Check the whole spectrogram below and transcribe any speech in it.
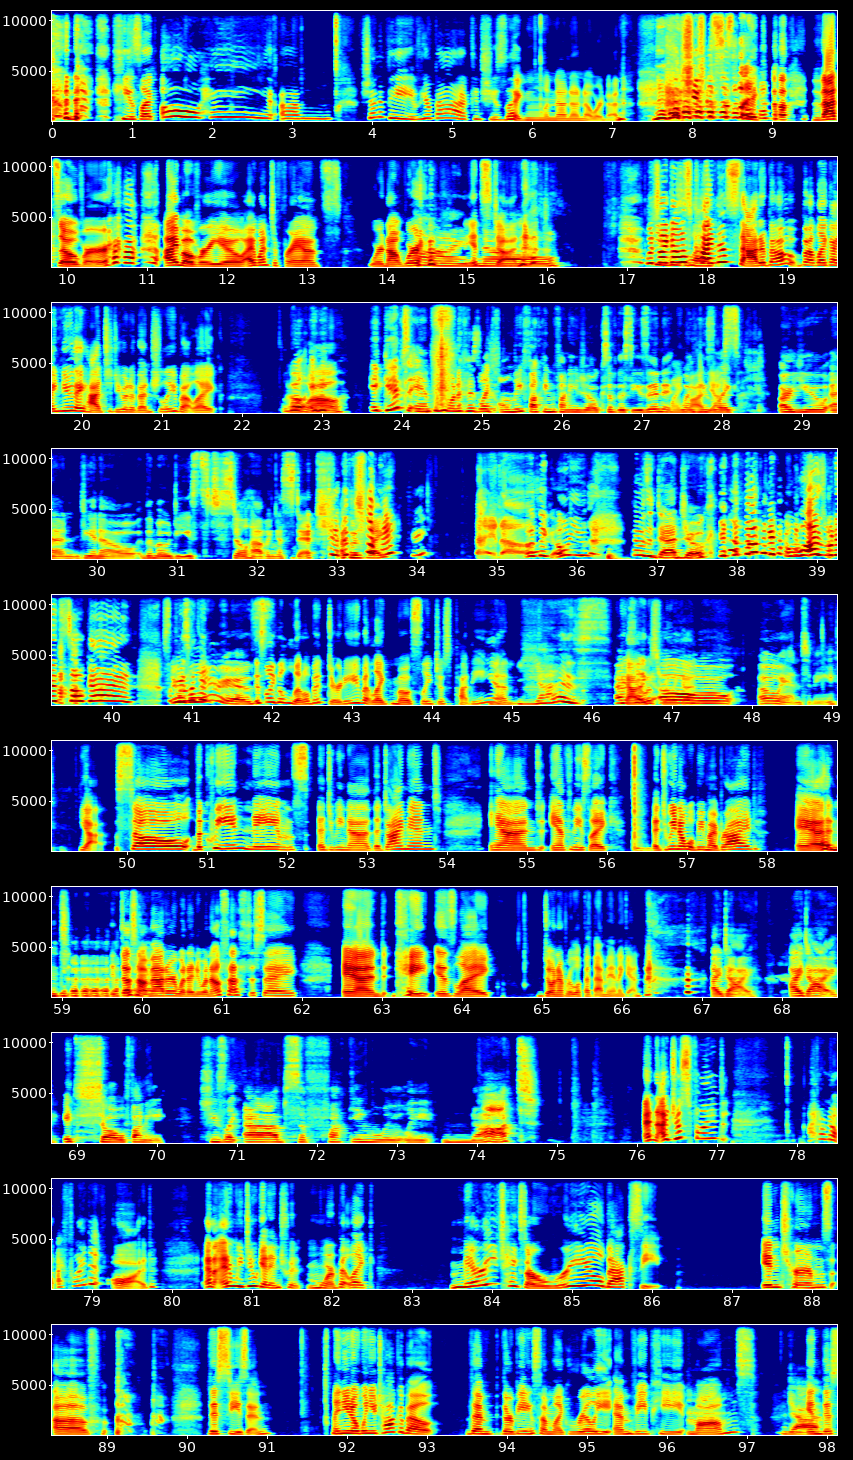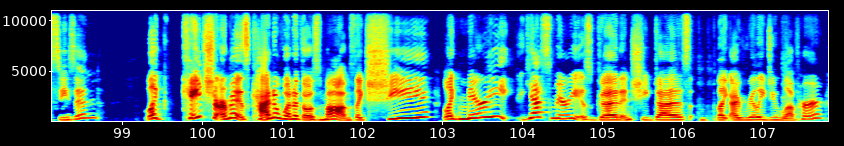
he's like, "Oh, hey, um Genevieve, you're back." And she's like, "Mm, "No, no, no, we're done." she just is like, uh, "That's over. I'm over you. I went to France. We're not we're it's done." which He like I was was like- kind of sad about, but like I knew they had to do it eventually, but like Well, oh well. It gives Anthony one of his like only fucking funny jokes of the season Oh when God, he's yes. like, "Are you and you know the modiste still having a stitch?" I was like, I know. I was like, "Oh, you." That was a dad joke. it was, but it's so good. It's it was like, like a- hilarious. it's like a little bit dirty, but like mostly just punny and yes. I was Yeah, it was really good. oh, oh, Anthony. Yeah. So the queen names Edwina the diamond, and Anthony's like, Edwina will be my bride, and it does not matter what anyone else has to say. And Kate is like, don't ever look at that man again. I die. I die. It's so funny. She's like, absolutely not. and I just find I don't know, I find it odd. And and we do get into it more, but like Mary takes a real backseat in terms of this season. And you know, when you talk about them there being some like really MVP moms Yeah. in this season, like Kate Sharma is kind of one of those moms. Like she, like Mary, yes, Mary is good and she does, like, I really do love her.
